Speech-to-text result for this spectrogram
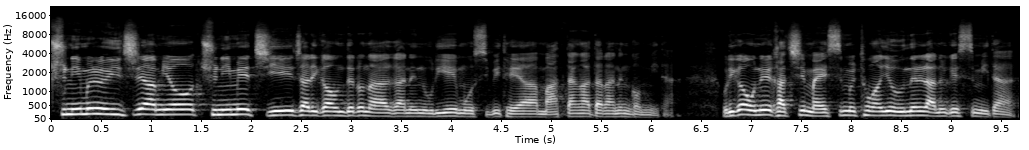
주님을 의지하며 주님의 지혜의 자리 가운데로 나아가는 우리의 모습이 돼야 마땅하다라는 겁니다. 우리가 오늘 같이 말씀을 통하여 은혜를 나누겠습니다.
